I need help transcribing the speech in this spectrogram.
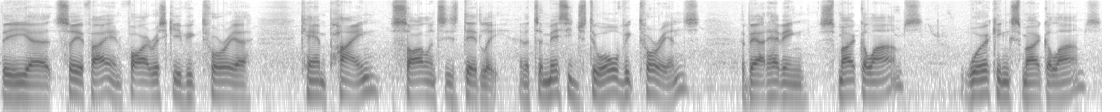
the uh, CFA and Fire Rescue Victoria campaign, Silence is Deadly. And it's a message to all Victorians about having smoke alarms, working smoke alarms,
